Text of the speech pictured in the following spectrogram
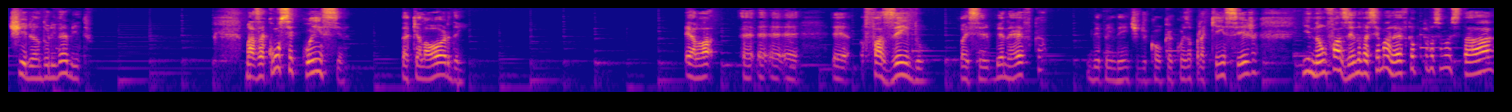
tirando o livre-arbítrio. Mas a consequência daquela ordem, ela é, é, é, é, é fazendo vai ser benéfica, independente de qualquer coisa para quem seja, e não fazendo vai ser maléfica porque você não está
